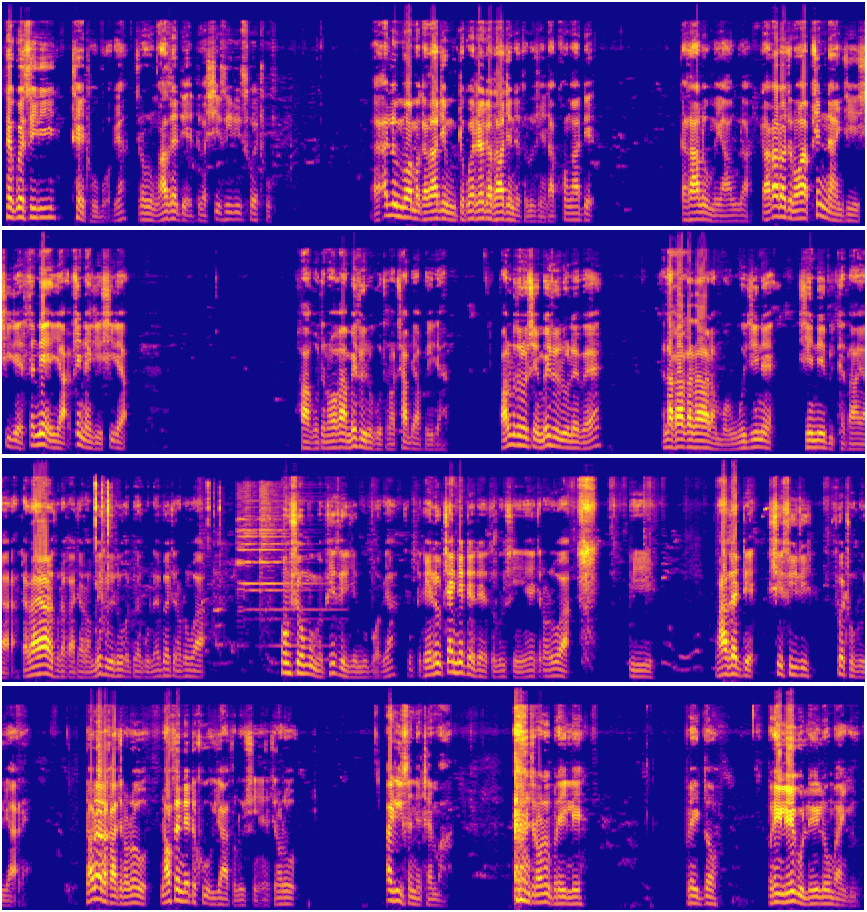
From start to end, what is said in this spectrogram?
ဆက်ကွက်စီဒီထည့်ထိုးပေါ့ဗျာကျွန်တော်တို့51အတွက်8စီဒီဆွဲထိုးအဲအဲ့လိုမျိုးမကစားခြင်းဘူးတကွက်တည်းကစားခြင်းတယ်ဆိုလို့ရှိရင်ဒါခွန်5တစ်ကစားလို့မရဘူးလားဒါကတော့ကျွန်တော်ကဖြစ်နိုင်ခြေရှိတဲ့စနစ်အရာဖြစ်နိုင်ခြေရှိတဲ့ဟာကိုကျွန်တော်ကမိတ်ဆွေတို့ကိုကျွန်တော်ချပြပေးတာဘာလို့လဲဆိုလို့ရှိရင်မိတ်ဆွေတို့လည်းပဲအလကားကစားရတာမဟုတ်ငွေကြီးနဲ့ရင်းနေပြီးကစားရတာကစားရတာဆိုတာကကျတော့မိတ်ဆွေတို့အတွက်ကိုလည်းပဲကျွန်တော်တို့ကဖုံးရှုံးမှုမဖြစ်စေချင်ဘူးပေါ့ဗျာတကယ်လို့ကြိုက်နေတဲ့တယ်ဆိုလို့ရှိရင်ကျွန်တော်တို့ကဒီ51ရှီစီဒီဆွဲထုတ်လို့ရတယ် နောက်တစ်ခါကျွန်တော်တို့နောက်စနစ်တစ်ခုအရာဆိုလို့ရှိရင်ကျွန်တော်တို့အဲ့ဒီစနစ်ထဲမှာကျွန်တော်တို့ break လေး break တော့ break လေးကို၄လုံးပိုင်ယူ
